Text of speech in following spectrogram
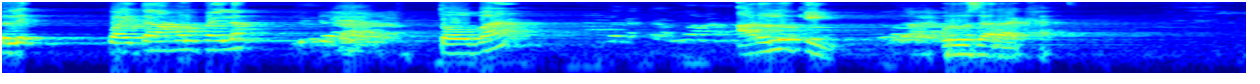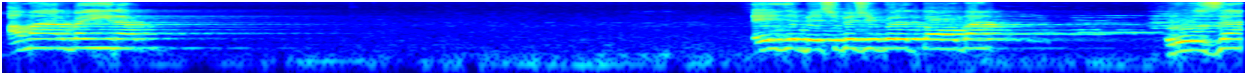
তাহলে কয়টা আমল পাইলাম? তবা আর হলো কি? রোজা রাখা। আমার বাইরা এই যে বেশি বেশি করে তবা রোজা,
